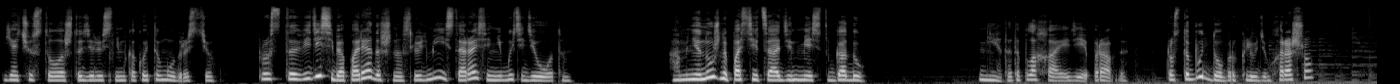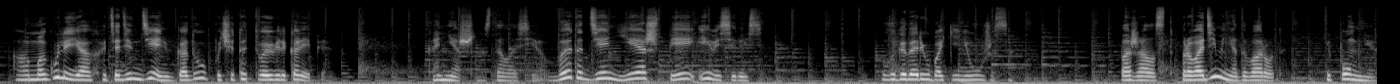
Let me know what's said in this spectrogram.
Я чувствовала, что делюсь с ним какой-то мудростью. Просто веди себя порядочно с людьми и старайся не быть идиотом. А мне нужно поститься один месяц в году? Нет, это плохая идея, правда. Просто будь добр к людям, хорошо? «А могу ли я хоть один день в году почитать твое великолепие?» «Конечно», — сдалась я. «В этот день ешь, пей и веселись». «Благодарю богиня ужаса». «Пожалуйста, проводи меня до ворот. И помни,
